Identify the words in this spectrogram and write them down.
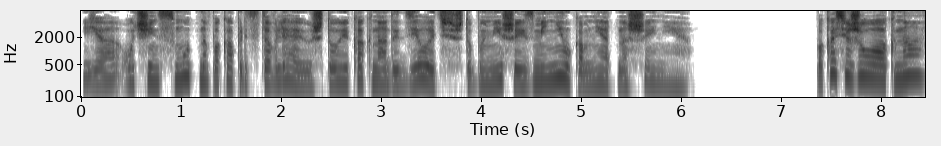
я очень смутно пока представляю, что и как надо делать, чтобы Миша изменил ко мне отношение. Пока сижу у окна,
